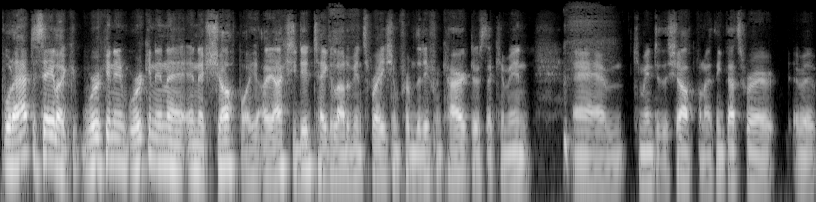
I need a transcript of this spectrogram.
but I have to say, like working in working in a in a shop, I, I actually did take a lot of inspiration from the different characters that come in, um, came into the shop, and I think that's where a,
